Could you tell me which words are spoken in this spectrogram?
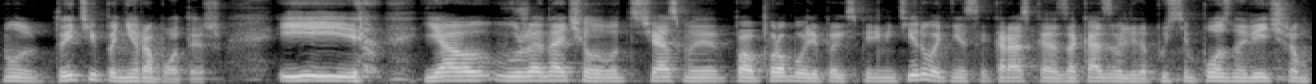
Ну, ты типа не работаешь. И я уже начал, вот сейчас мы попробовали поэкспериментировать, несколько раз, когда заказывали, допустим, поздно вечером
